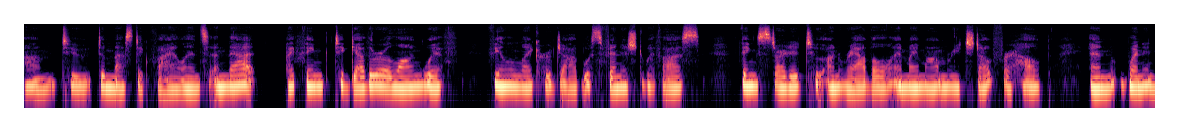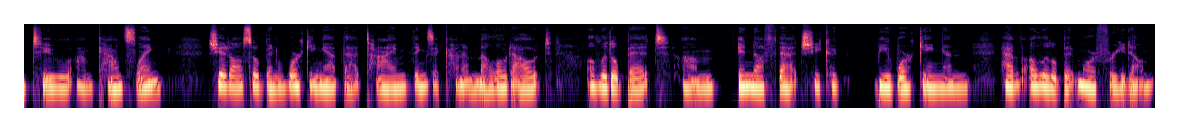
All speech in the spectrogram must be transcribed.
um, to domestic violence. And that, I think, together along with feeling like her job was finished with us, things started to unravel, and my mom reached out for help and went into um, counseling. She had also been working at that time. Things had kind of mellowed out a little bit, um, enough that she could be working and have a little bit more freedom.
